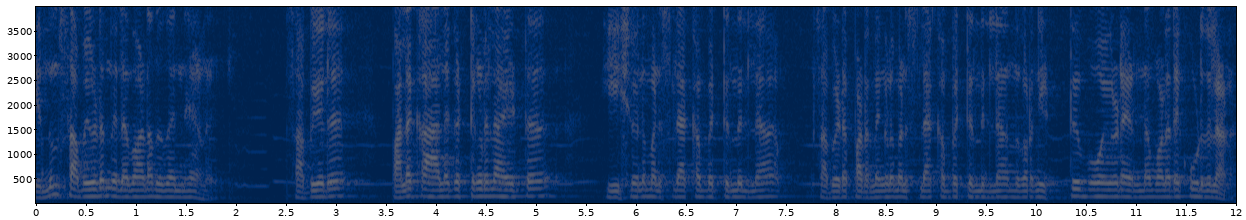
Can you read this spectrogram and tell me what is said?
എന്നും സഭയുടെ നിലപാട് അത് തന്നെയാണ്. സഭയിൽ പല കാലഘട്ടങ്ങളിലായിട്ട് ഈശോനെ മനസ്സിലാക്കാൻ പറ്റുന്നില്ല സഭയുടെ പഠനങ്ങൾ മനസ്സിലാക്കാൻ പറ്റുന്നില്ല എന്ന് പറഞ്ഞ് ഇട്ടുപോയവരുടെ എണ്ണം വളരെ കൂടുതലാണ്.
